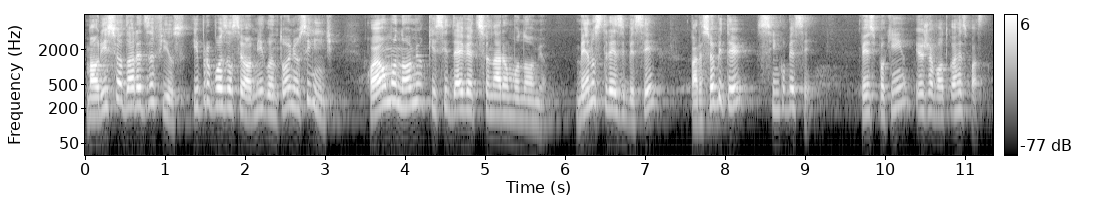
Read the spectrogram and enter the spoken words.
Maurício adora desafios e propôs ao seu amigo Antônio o seguinte: qual é o monômio que se deve adicionar ao monômio menos 13bc para se obter 5bc. Pense um pouquinho e eu já volto com a resposta.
